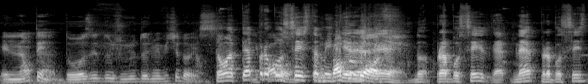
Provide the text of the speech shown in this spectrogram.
Ele não tem, 12 de julho de 2022. Então até para vocês também terem, é, para vocês, é, né, para vocês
